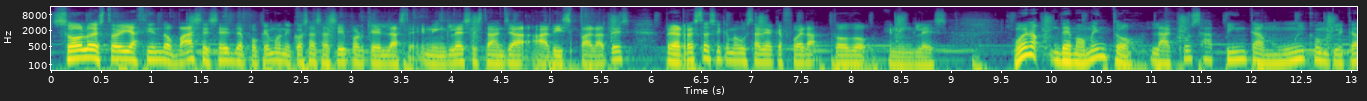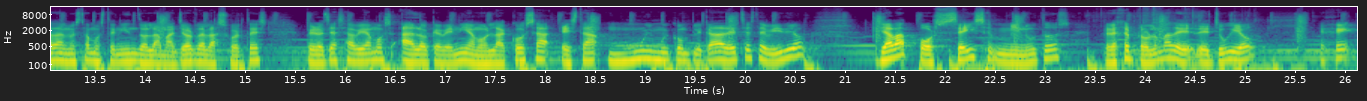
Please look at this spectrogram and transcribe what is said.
solo estoy haciendo bases ¿eh? de Pokémon y cosas así, porque las en inglés están ya a disparates, pero el resto sí que me gustaría que fuera todo en inglés. Bueno, de momento la cosa pinta muy complicada, no estamos teniendo la mayor de las suertes, pero ya sabíamos a lo que veníamos, la cosa está muy muy complicada, de hecho este vídeo ya va por 6 minutos, pero es que el problema de, Yu-Gi-Oh! es que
